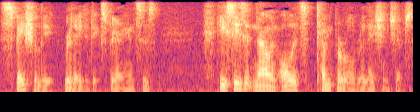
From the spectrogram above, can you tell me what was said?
spatially related experiences, he sees it now in all its temporal relationships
